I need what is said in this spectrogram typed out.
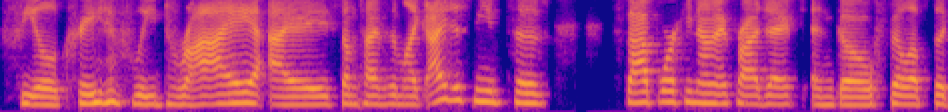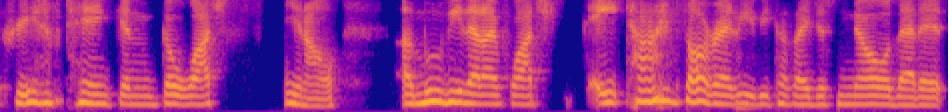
feel creatively dry, I sometimes am like, I just need to stop working on my project and go fill up the creative tank and go watch, you know, a movie that I've watched eight times already because I just know that it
